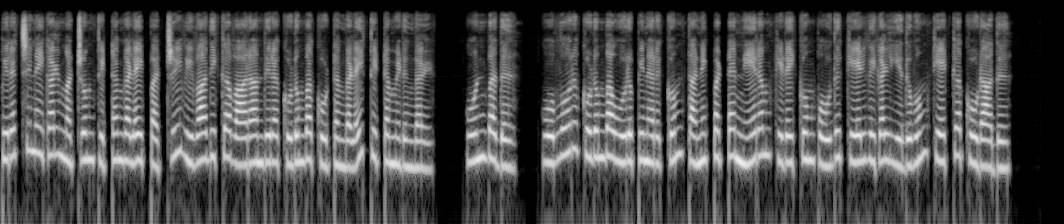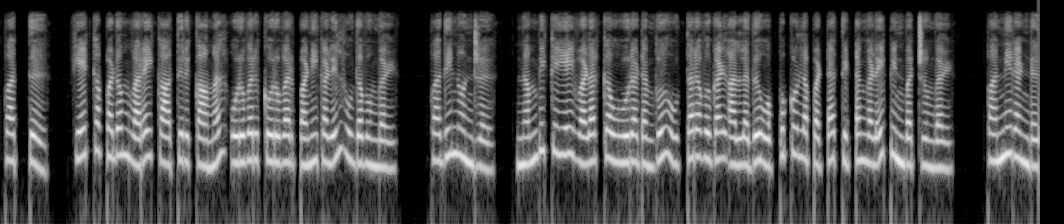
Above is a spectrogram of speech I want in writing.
பிரச்சினைகள் மற்றும் திட்டங்களை பற்றி விவாதிக்க வாராந்திர குடும்ப கூட்டங்களை திட்டமிடுங்கள். ஒன்பது. ஒவ்வொரு குடும்ப உறுப்பினருக்கும் தனிப்பட்ட நேரம் கிடைக்கும் போது கேள்விகள் எதுவும் கேட்கக்கூடாது. பத்து. கேட்கப்படும் வரை காத்திருக்காமல் ஒருவருக்கொருவர் பணிகளில் உதவுங்கள். பதினொன்று. நம்பிக்கையை வளர்க்க ஊரடங்கு உத்தரவுகள் அல்லது ஒப்புக்கொள்ளப்பட்ட திட்டங்களை பின்பற்றுங்கள். பன்னிரண்டு.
